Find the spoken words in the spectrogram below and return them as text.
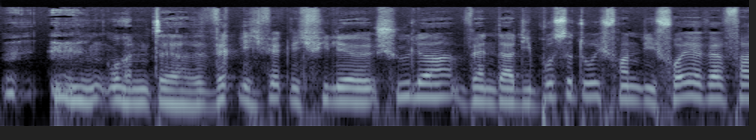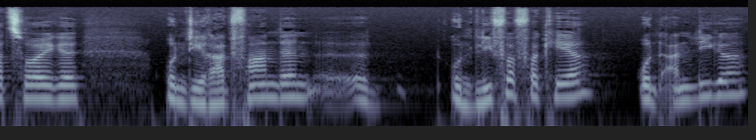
und äh, wirklich, wirklich viele Schüler, wenn da die Busse durchfahren, die Feuerwehrfahrzeuge und die Radfahrenden äh, und Lieferverkehr, und Anlieger,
